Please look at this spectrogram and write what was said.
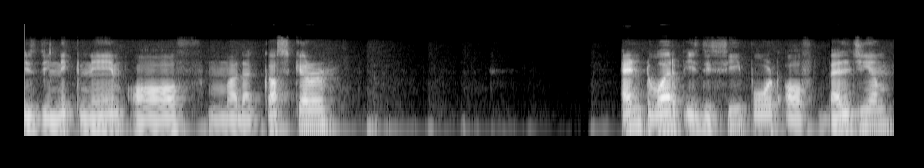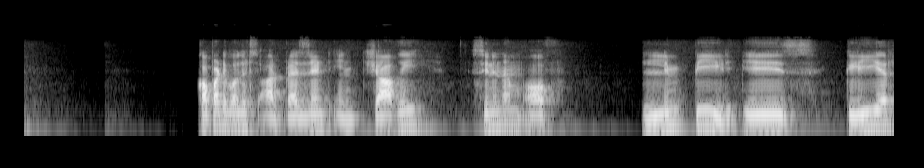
is the nick name of Madagascar Antwerp is the seaport of Belgium. Copper deposits are present in Chagi. Synonym of limpid is clear.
